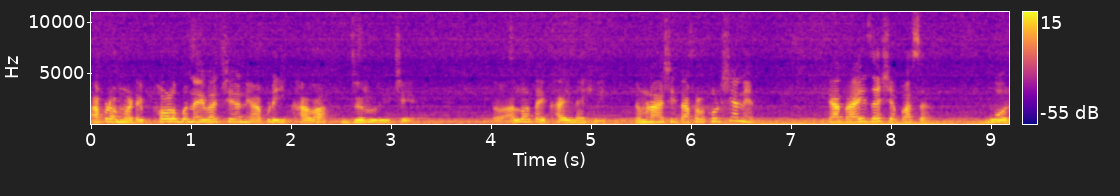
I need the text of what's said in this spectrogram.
આપણા માટે ફળ બનાવ્યા છે અને આપણે એ ખાવા જરૂરી છે. તો હાલો તો ખાઈ નાખી હમણાં સીતાફળ ખૂટશે ને, ત્યાં તો આવી જશે પાછા. બોર.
